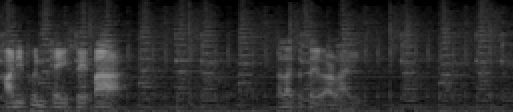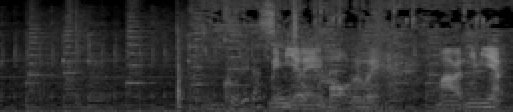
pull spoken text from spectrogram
คราวนี้เพื่อนเพลงเซตาแล้วเราจะเจออะไร ไม่มีอะไรบอกด้วยเว้ย มาแบบเงียบๆ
